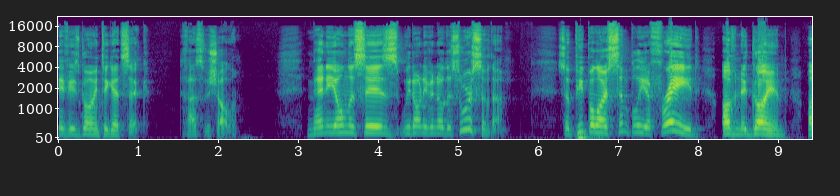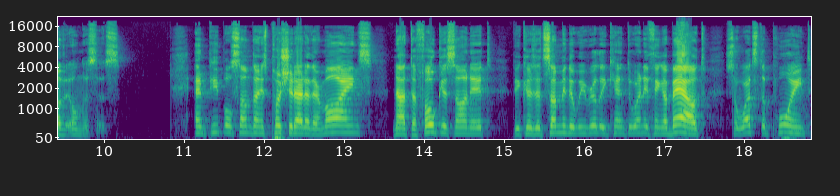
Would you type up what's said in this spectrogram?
if he's going to get sick. Chas v'shalom. Many illnesses, we don't even know the source of them. So people are simply afraid of negoim, of illnesses. And people sometimes push it out of their minds, not to focus on it, because it's something that we really can't do anything about. So, what's the point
